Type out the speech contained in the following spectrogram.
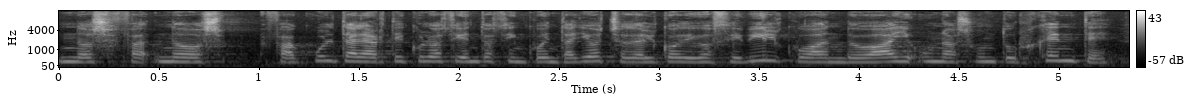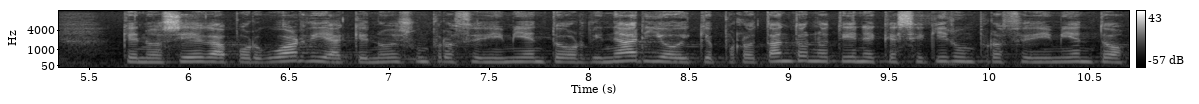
nos, faculta el artículo 158 del Código Civil cuando hay un asunto urgente que nos llega por guardia, que no es un procedimiento ordinario y que por lo tanto no tiene que seguir un procedimiento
